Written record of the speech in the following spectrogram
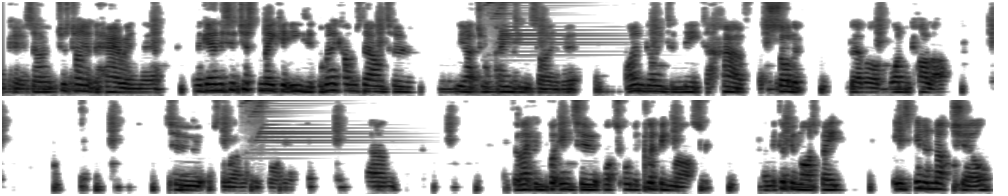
Okay, so just trying to get the hair in there. And again, this is just to make it. But when it comes down to the actual painting side of it, I'm going to need to have a solid level of one colour to what's the word I'm looking for here? Um, that I can put into what's called a clipping mask. And the clipping mask bait is, in a nutshell,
